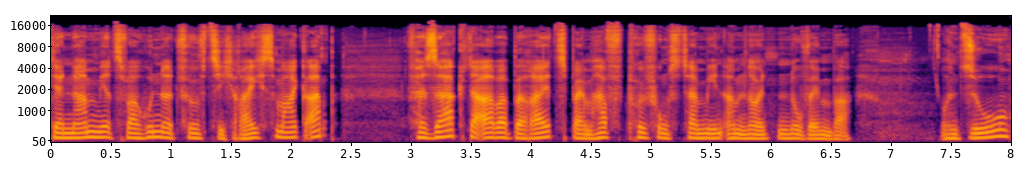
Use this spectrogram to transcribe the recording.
Der nahm mir zwar 150 Reichsmark ab, versagte aber bereits beim Haftprüfungstermin am 9. November. Und so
